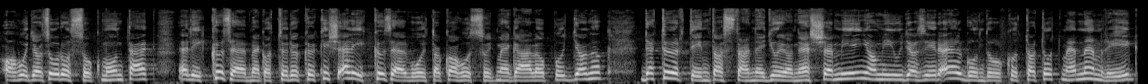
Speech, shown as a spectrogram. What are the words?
ahogy az oroszok mondták, elég közel meg a törökök is, elég közel voltak ahhoz, hogy megállapodjanak, de történt aztán egy olyan esemény, ami ugye azért elgondolkodtatott, mert nemrég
